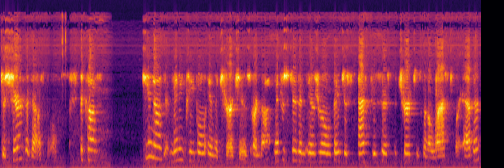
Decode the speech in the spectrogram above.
to share the gospel because you know that many people in the churches are not interested in Israel? They just act as if the church is going to last forever.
